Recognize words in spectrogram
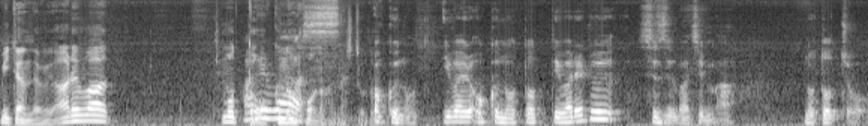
見たんだけどあれはもっと奥の方の話ってこと？奥のいわゆる奥能登って言われる鈴輪島能登町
